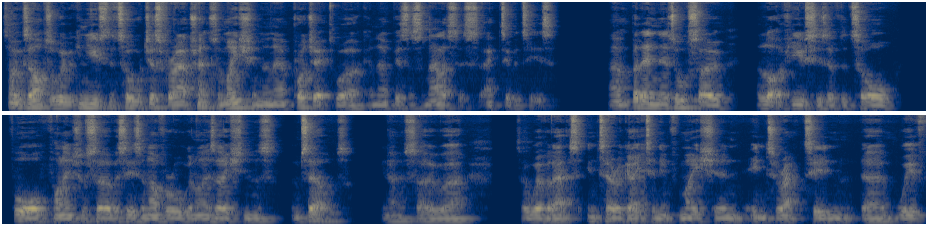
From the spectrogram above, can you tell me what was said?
some examples where we can use the tool just for our transformation and our project work and our business analysis activities. Um, but then there's also a lot of uses of the tool for financial services and other organisations themselves. You know, so uh, so whether that's interrogating information, interacting uh, with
